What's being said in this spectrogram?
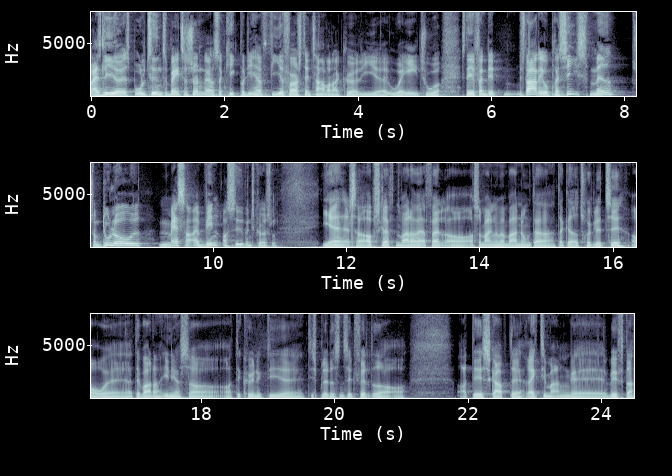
lad os lige øh, spole tiden tilbage til søndag, og så kigge på de her fire første etaper, der er kørt i øh, UAE-tur. Stefan, det starter jo præcis med, som du lovede, masser af vind og sidevindskørsel. Ja, altså opskriften var der i hvert fald, og, og så manglede man bare nogen, der, der gad at trykke lidt til, og øh, ja, det var der. Ineos og, og Det König, de, øh, de splittede sådan set feltet, og, og det skabte rigtig mange øh, vifter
